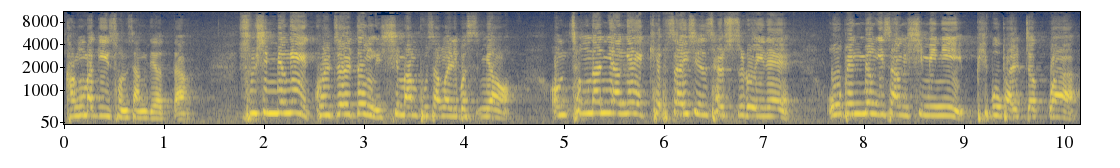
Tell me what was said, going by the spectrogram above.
각막이 손상되었다. 수십 명이 골절 등 심한 부상을 입었으며 엄청난 양의 캡사이신 살수로 인해 500명 이상 시민이 피부 발적과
